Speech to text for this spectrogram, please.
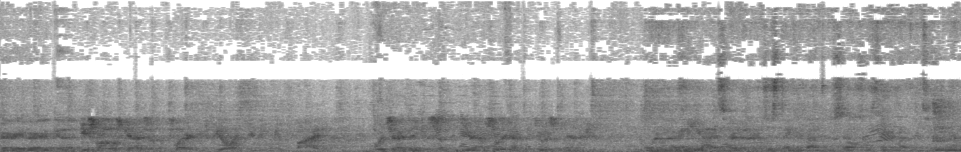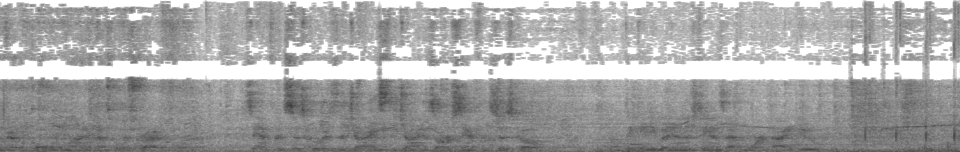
very, very good. He's one of those guys as a player you feel like you can confide in, which I think is something you absolutely have to do as a manager. We don't have any guys here that are just thinking about themselves, we're thinking about their team, and we have a goal in mind, and that's what we're striving for. San Francisco is the Giants, the Giants are San Francisco. I don't think anybody understands that more than I do.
